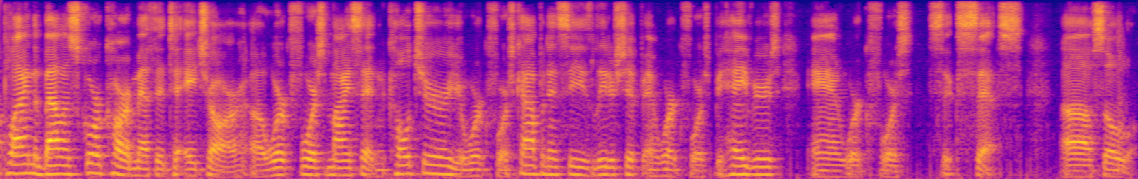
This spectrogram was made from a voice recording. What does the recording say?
applying the balanced scorecard method to HR, uh, workforce mindset and culture, your workforce competencies, leadership and workforce behaviors, and workforce success. Uh, so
